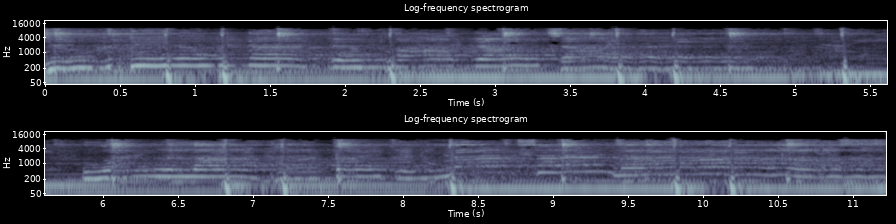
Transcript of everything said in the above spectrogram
อยู่คนเดียวมันน่าเดิมความเหงาใจ วันเวลาผ่านไปก็นานแสนนาน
